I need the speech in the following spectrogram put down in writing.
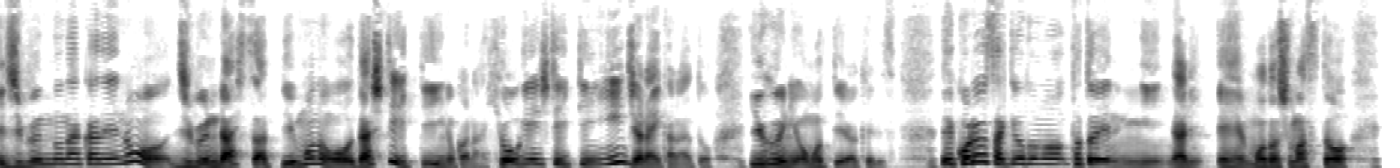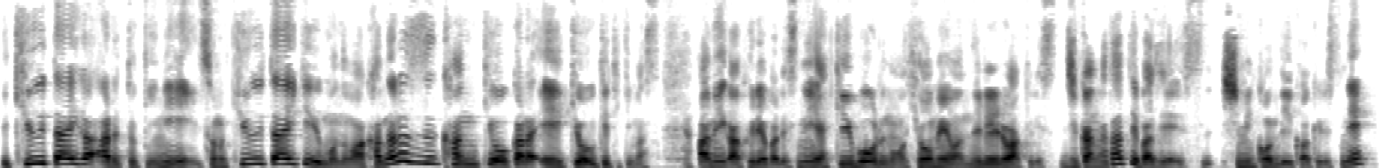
自分の中での自分らしさっていうものを出していっていいのかな。表現していっていいんじゃないかなというふうに思っているわけです。で、これを先ほどの例えになり、えー、戻しますと、球体がある時に、その球体というものは必ず環境から影響を受けてきます。雨が降ればですね、球ボールの表面は濡れるわけです。時間が経ってばです、染み込んでいくわけですね。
